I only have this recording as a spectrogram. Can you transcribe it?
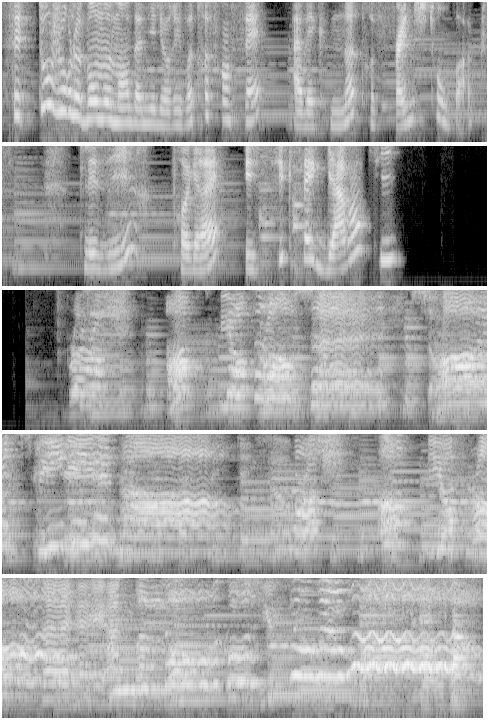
C'est toujours le bon moment d'améliorer votre français avec notre French Toolbox. Plaisir, progrès et succès garantis. up your français. Start speaking it now. Brush up your français, and the locals you will wow.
